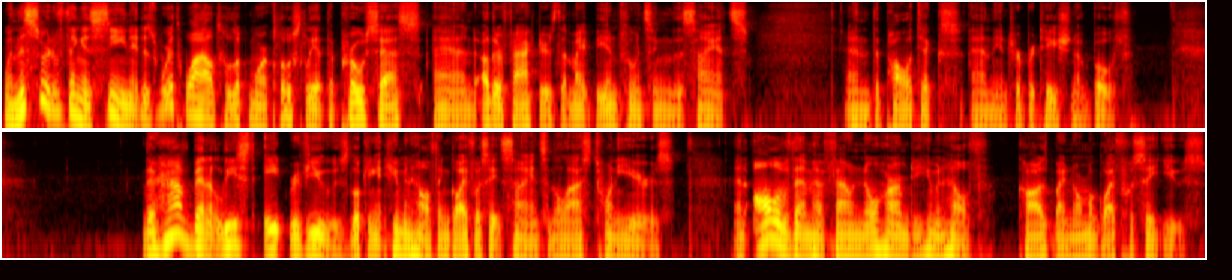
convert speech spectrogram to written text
When this sort of thing is seen, it is worthwhile to look more closely at the process and other factors that might be influencing the science and the politics and the interpretation of both. There have been at least eight reviews looking at human health and glyphosate science in the last 20 years, and all of them have found no harm to human health caused by normal glyphosate use.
